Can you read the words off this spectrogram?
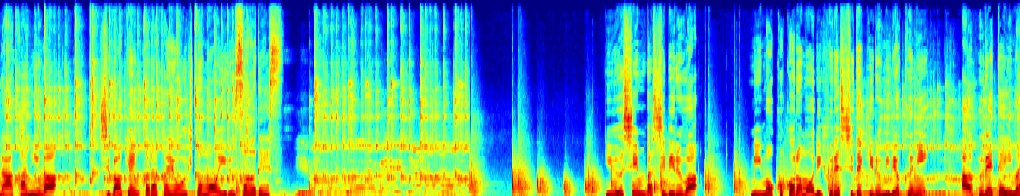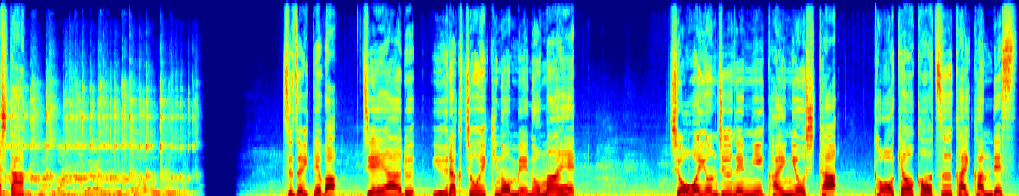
中には千葉県から通う人もいるそうです。入信橋ビルは身も心もリフレッシュできる魅力にあふれていました。続いては JR 有楽町駅の目の前。昭和40年に開業した東京交通会館です。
